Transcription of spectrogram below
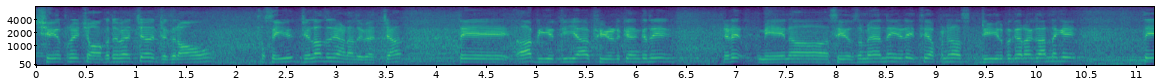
ਸ਼ੇਰਪੁਰੇ ਚੌਂਕ ਦੇ ਵਿੱਚ, ਜਗਰਾਉਂ ਤਹਿਸੀਲ, ਜ਼ਿਲ੍ਹਾ ਲੁਧਿਆਣਾ ਦੇ ਵਿੱਚ ਆ। ਤੇ ਆ ਵੀਰ ਜੀ ਆ ਫੀਲਡ ਕਿੰਗ ਦੇ, ਜਿਹੜੇ ਮੇਨ ਸੇਲਸਮੈਨ ਨੇ, ਜਿਹੜੇ ਇੱਥੇ ਆਪਣੇ ਨਾਲ ਡੀਲ ਵਗੈਰਾ ਕਰਨਗੇ। ਤੇ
